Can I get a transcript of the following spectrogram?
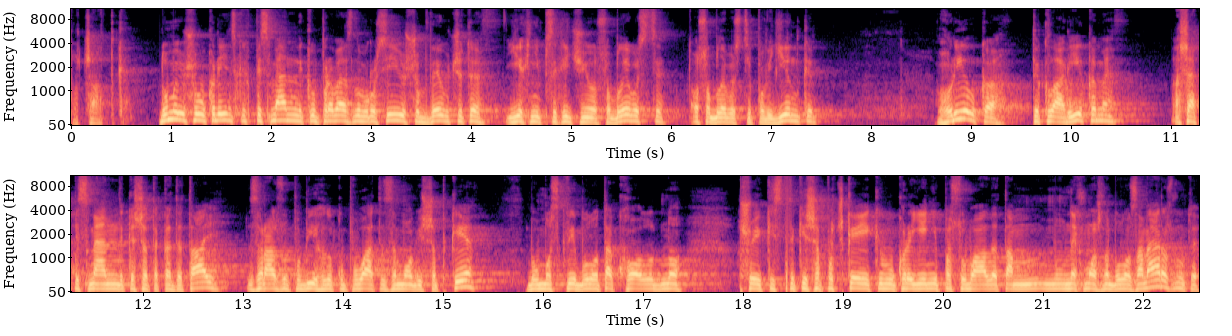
Початки. Думаю, що українських письменників привезли в Росію, щоб вивчити їхні психічні особливості, особливості поведінки. Горілка текла ріками, А ще письменники, ще така деталь. Зразу побігли купувати зимові шапки, бо в Москві було так холодно, що якісь такі шапочки, які в Україні пасували, там в них можна було замерзнути.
